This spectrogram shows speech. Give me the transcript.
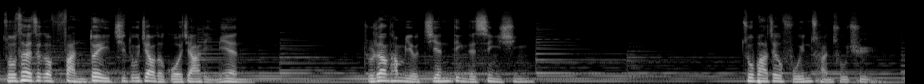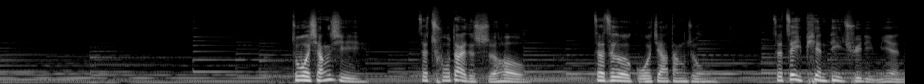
主，在这个反对基督教的国家里面，主让他们有坚定的信心。主把这个福音传出去。主，我想起在初代的时候，在这个国家当中，在这一片地区里面，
